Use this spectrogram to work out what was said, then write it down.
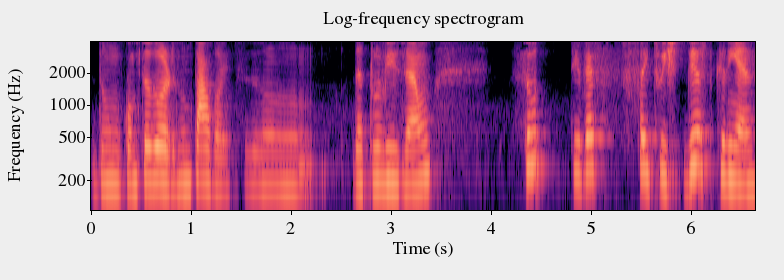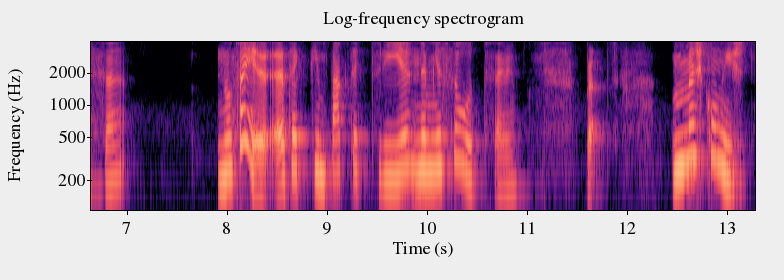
de um computador, de um tablet, de um, da televisão, se eu tivesse feito isto desde criança, não sei até que impacto é que teria na minha saúde, percebem? Pronto. Mas com isto,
